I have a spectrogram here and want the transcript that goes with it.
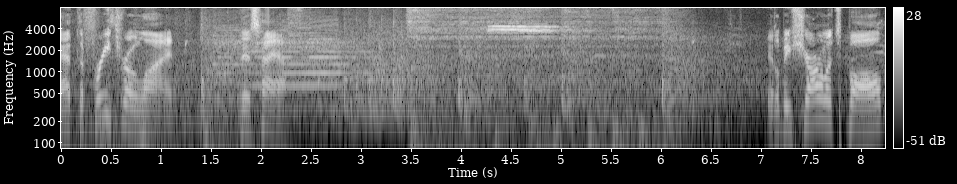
at the free throw line this half. It'll be Charlotte's ball.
